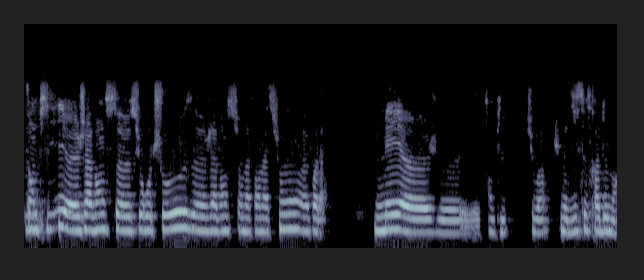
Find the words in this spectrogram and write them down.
Tant mm. pis, euh, j'avance sur autre chose, j'avance sur ma formation, voilà. Mais je, tant pis, tu vois. Je me dis, ce sera demain.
